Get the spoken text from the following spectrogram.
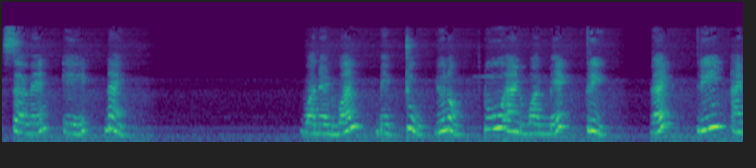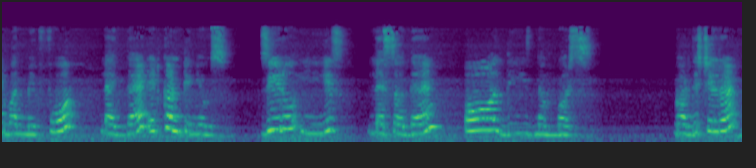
7, 8, 9. 1 and 1 make 2. You know 2 and 1 make 3. Right? 3 and 1 make 4. Like that it continues. 0 is lesser than all these numbers. Got this children?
